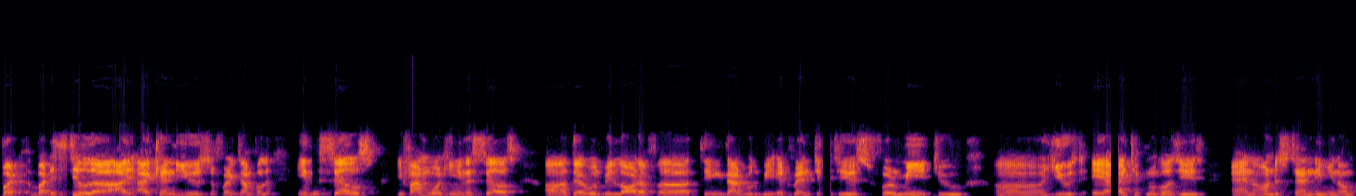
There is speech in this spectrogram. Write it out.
But but still, uh, I I can use, for example, in the sales. If I'm working in a sales, uh, there will be a lot of uh, things that will be advantageous for me to uh, use AI technologies and understanding, you know,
